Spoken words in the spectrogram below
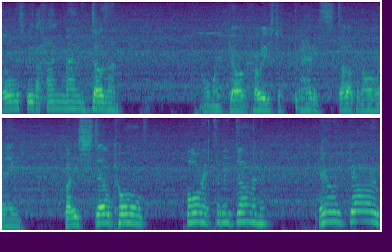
Will this be the hangman? Dozen? Oh my god, Cody's just barely stood up in the ring. But he's still called for it to be done. Here we go.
